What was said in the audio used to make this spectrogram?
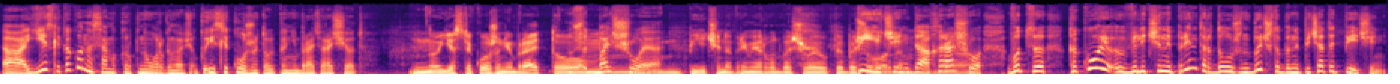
а, если какой у нас самый крупный орган вообще, если кожу только не брать в расчет? Ну, если кожу не брать, то... Ну, большое. Печень, например, вот большой, большой Печень, орган. да, хорошо. Да. Вот э, какой величины принтер должен быть, чтобы напечатать печень?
